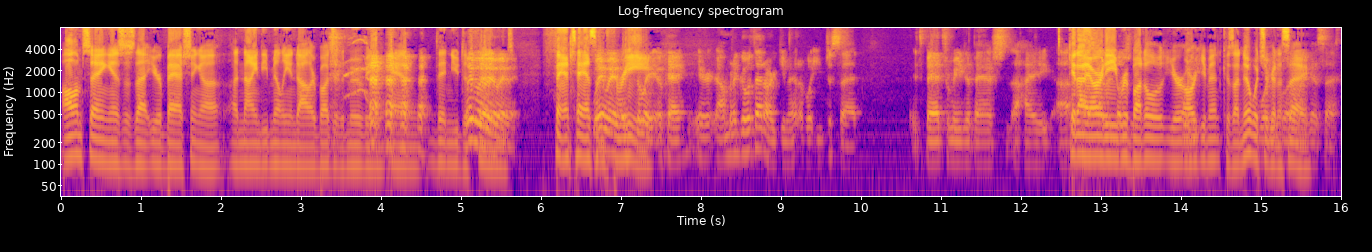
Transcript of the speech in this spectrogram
All I'm saying is, is that you're bashing a, a ninety million dollar budgeted movie, and then you Wait, wait, defend wait, wait, wait. Phantasm wait, wait, Three. wait, so wait, okay. Here, I'm going to go with that argument of what you just said. It's bad for me to bash the high. Uh, Can I already budget- rebuttal your What- argument? Because I know what, you're going to what am I say. gonna say?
